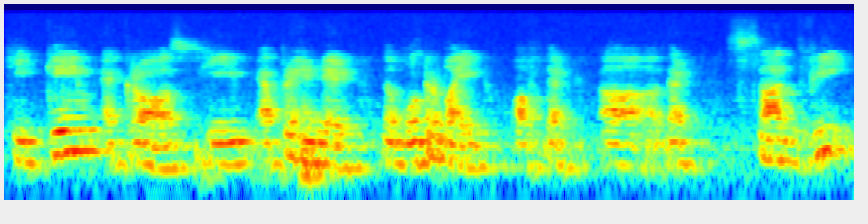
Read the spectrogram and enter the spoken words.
he came across, he apprehended the motorbike of that uh, that Sadhvi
